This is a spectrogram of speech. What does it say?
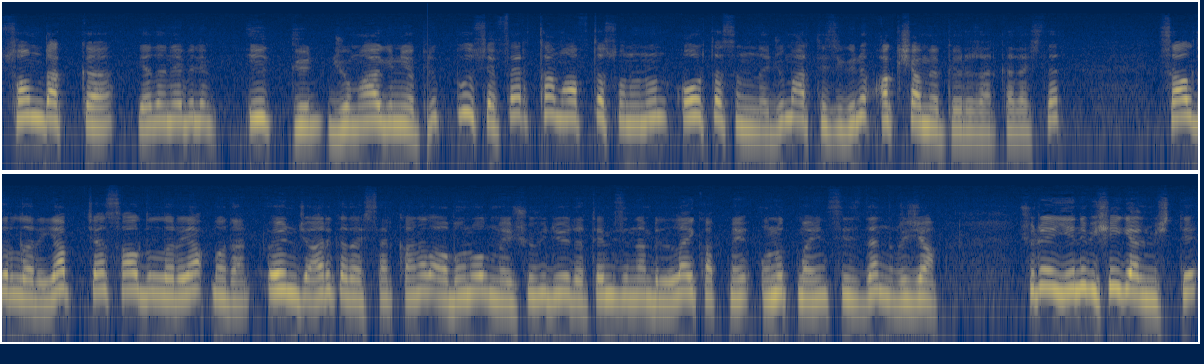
son dakika ya da ne bileyim ilk gün cuma günü yapıyorduk. Bu sefer tam hafta sonunun ortasında cumartesi günü akşam yapıyoruz arkadaşlar. Saldırıları yapacağız. Saldırıları yapmadan önce arkadaşlar kanala abone olmayı, şu videoyu da temizinden bir like atmayı unutmayın. Sizden ricam. Şuraya yeni bir şey gelmişti.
